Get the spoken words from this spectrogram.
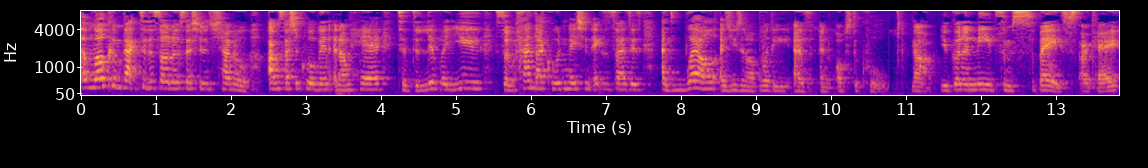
and welcome back to the Solo Sessions channel. I'm Sasha Corbin and I'm here to deliver you some hand-eye coordination exercises as well as using our body as an obstacle. Now, you're gonna need some space, okay?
